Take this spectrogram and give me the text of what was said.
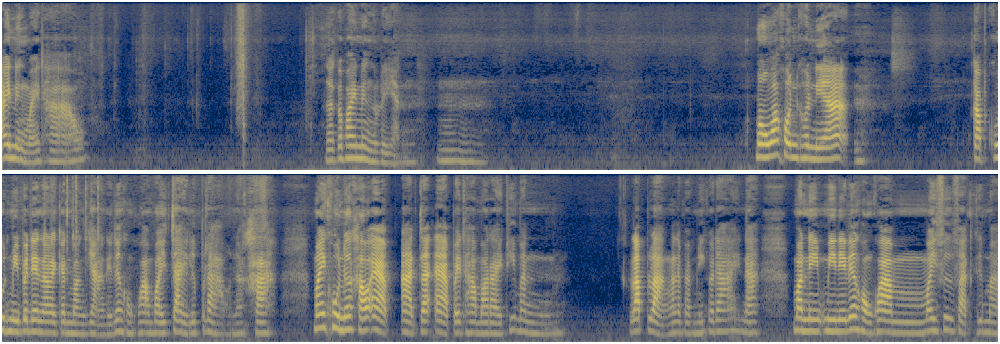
ไพ่หนึ่งไม้เท้า แล้วก็ไพ่หนึ่งเหรียญมองว่าคนคนนี้กับคุณมีประเด็นอะไรกันบางอย่างในเรื่องของความไว้ใจหรือเปล่านะคะ ไม่คุณกับเขาแอบอาจจะแอบไปทำอะไรที่มันรับหลังอะไรแบบนี้ก็ได้นะ มันมีในเรื่องของความไม่ซื่อสัตย์ขึ้นมา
